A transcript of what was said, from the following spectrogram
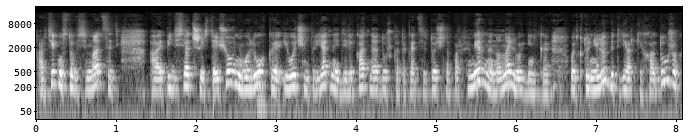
Артикул 118-56. А еще у него легкая и очень приятная деликатная душка, такая цветочно-парфюмерная, но она легенькая. Вот кто не любит ярких одушек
